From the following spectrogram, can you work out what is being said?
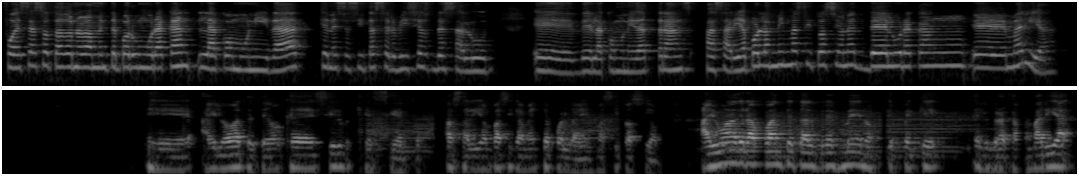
fuese azotado nuevamente por un huracán, la comunidad que necesita servicios de salud eh, de la comunidad trans pasaría por las mismas situaciones del huracán María. Eh, ahí luego te tengo que decir que es cierto, pasarían básicamente por la misma situación. Hay un agravante tal vez menos, que fue que el huracán María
